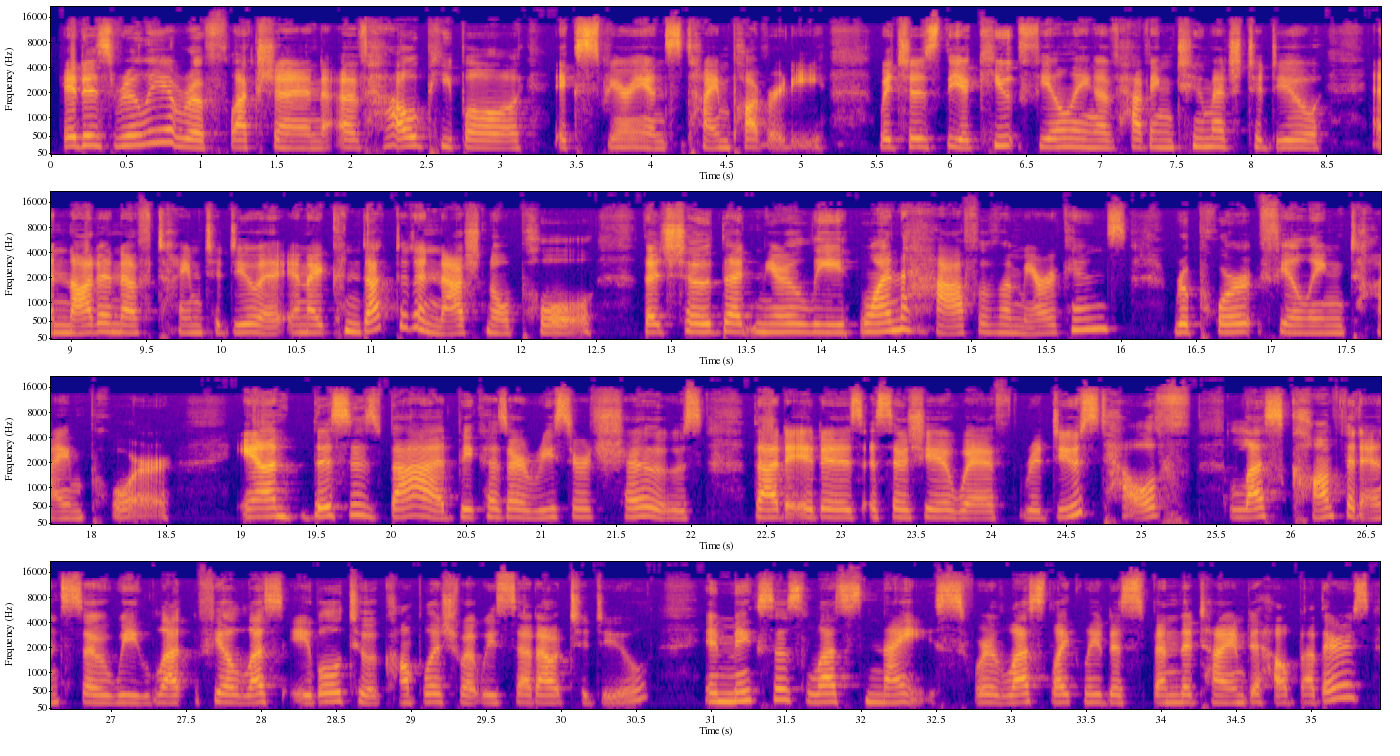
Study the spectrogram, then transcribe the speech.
It is really a reflection of how people experience time poverty, which is the acute feeling of having too much to do and not enough time to do it. And I conducted a national poll that showed that nearly one half of Americans report feeling time poor. And this is bad because our research shows that it is associated with reduced health, less confidence. So we let, feel less able to accomplish what we set out to do. It makes us less nice. We're less likely to spend the time to help others.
